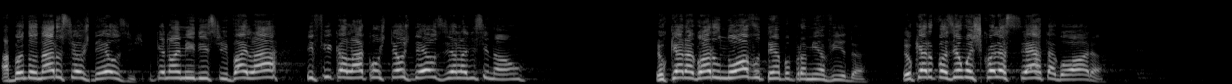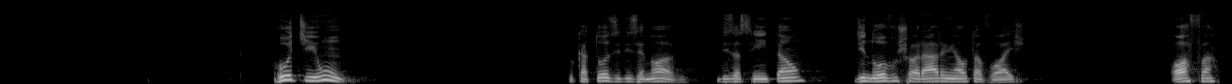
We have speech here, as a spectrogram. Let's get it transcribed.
Abandonar os seus deuses, porque Noemi disse: vai lá e fica lá com os teus deuses. Ela disse: não. Eu quero agora um novo tempo para a minha vida. Eu quero fazer uma escolha certa agora. Ruth 1, do 14 e 19, diz assim: Então, de novo choraram em alta voz. Orfa,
